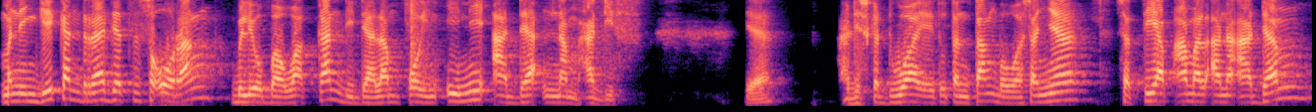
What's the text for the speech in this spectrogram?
meninggikan derajat seseorang, beliau bawakan di dalam poin ini ada enam hadis. Ya. Hadis kedua yaitu tentang bahwasannya setiap amal anak Adam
